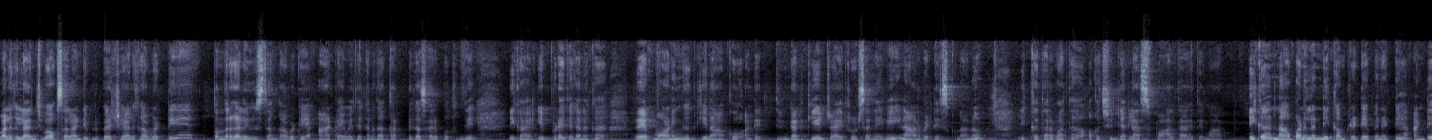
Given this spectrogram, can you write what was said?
వాళ్ళకి లంచ్ బాక్స్ అలాంటివి ప్రిపేర్ చేయాలి కాబట్టి తొందరగా లేగిస్తాం కాబట్టి ఆ టైం అయితే కనుక కరెక్ట్గా సరిపోతుంది. ఇక ఇప్పుడైతే కనుక రేపు మార్నింగ్కి నాకు అంటే తినడానికి డ్రై ఫ్రూట్స్ అనేవి నానబెట్టేసుకున్నాను. ఇక తర్వాత ఒక చిన్న గ్లాస్ పాలు తాగితే మా ఇక నా పనులన్నీ కంప్లీట్ అయిపోయినట్టే. అంటే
